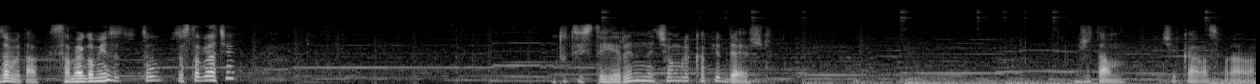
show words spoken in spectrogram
Co wy tak? Samego mnie tu zostawiacie? Tutaj z tej rynny ciągle kapie deszcz. Że tam ciekawa sprawa.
